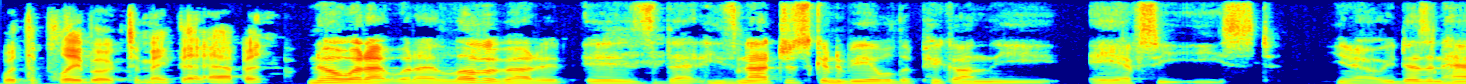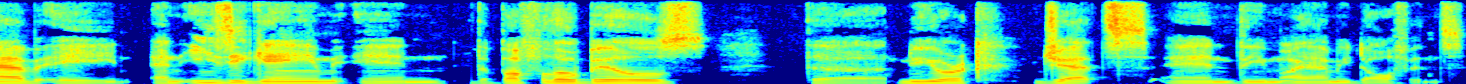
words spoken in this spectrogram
with the playbook to make that happen. No, what I what I love about it is that he's not just going to be able to pick on the AFC East. You know, he doesn't have a an easy game in the Buffalo Bills, the New York Jets, and the Miami Dolphins.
